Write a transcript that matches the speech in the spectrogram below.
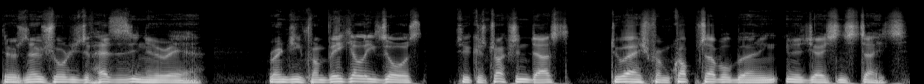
there is no shortage of hazards in her air, ranging from vehicle exhaust to construction dust to ash from crop stubble burning in adjacent states.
